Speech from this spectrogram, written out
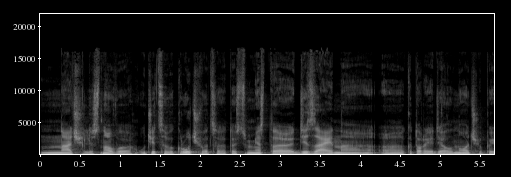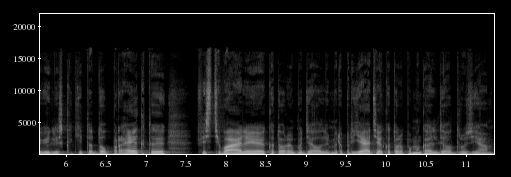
начали снова учиться выкручиваться, то есть вместо дизайна, э, который я делал ночью, появились какие-то доп. проекты, фестивали, которые мы делали, мероприятия, которые помогали делать друзьям.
